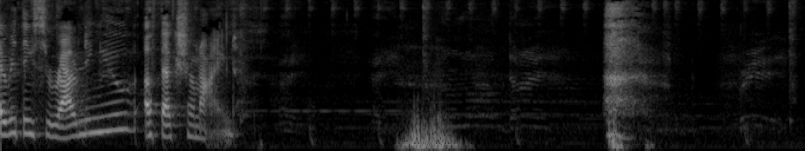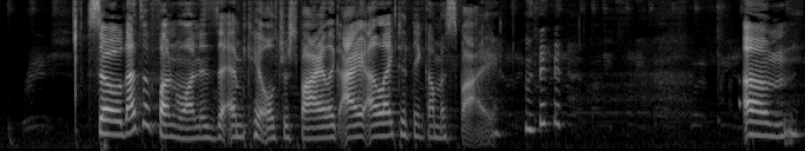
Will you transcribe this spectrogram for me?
everything surrounding you affects your mind. so that's a fun one is the MK Ultra spy. Like I, I like to think I'm a spy. um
